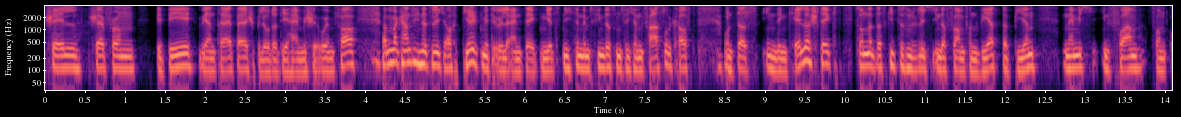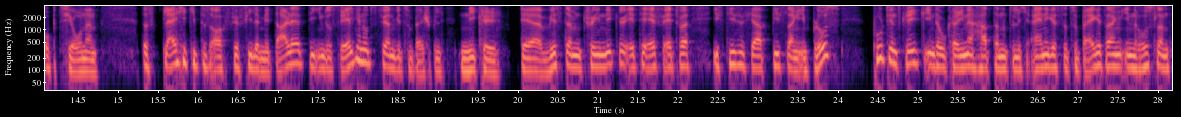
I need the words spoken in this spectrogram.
Shell, Chevron, BP wären drei Beispiele oder die heimische OMV. Aber man kann sich natürlich auch direkt mit Öl eindecken. Jetzt nicht in dem Sinn, dass man sich ein Fassel kauft und das in den Keller steckt, sondern das gibt es natürlich in der Form von Wertpapieren, nämlich in Form von Optionen. Das gleiche gibt es auch für viele Metalle, die industriell genutzt werden, wie zum Beispiel Nickel. Der Wisdom Tree Nickel ETF etwa ist dieses Jahr bislang im Plus. Putins Krieg in der Ukraine hat da natürlich einiges dazu beigetragen. In Russland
